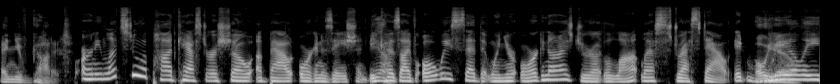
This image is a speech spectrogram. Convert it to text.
and you've got it. Ernie, let's do a podcast or a show about organization Yeah. because I've always said that when you're organized, you're a lot less stressed out. It Oh, yeah.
